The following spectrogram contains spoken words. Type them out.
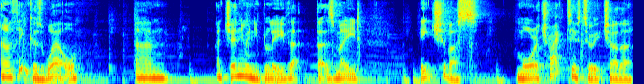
And I think as well, um, I genuinely believe that that has made each of us more attractive to each other,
